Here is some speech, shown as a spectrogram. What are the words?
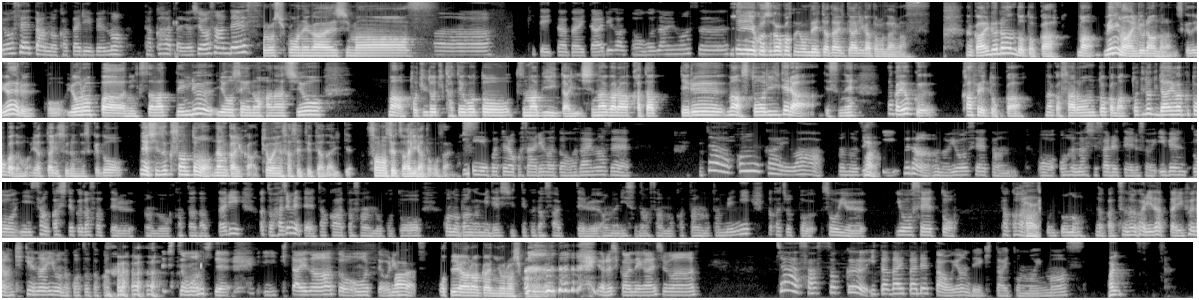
妖精誕の語り部の高畑義雄さんです。よろしくお願いします。来ていただいてありがとうございます。いえいえ、こちらこそ呼んでいただいてありがとうございます。なんかアイルランドとか、まあメインはアイルランドなんですけど、いわゆるこうヨーロッパに伝わっている妖精の話を、まあ時々縦ごとつまびいたりしながら語ってる、まあストーリーテラーですね。なんかよくカフェとか、なんかサロンとか、まあ時々大学とかでもやったりするんですけど、ね、しずくさんとも何回か共演させていただいて、その説ありがとうございます。いえこちらこそありがとうございます。じゃあ、今回は、あの、ぜはひ、普段、あの、妖精誕をお話しされている、そういうイベントに参加してくださってる、あの、方だったり、あと、初めて高畑さんのことを、この番組で知ってくださってる、あの、リスナーさんの方のために、なんかちょっと、そういう、妖精と、高畑さんとの、なんか、つながりだったり、普段聞けないようなこととかも、質問していきたいなと思っております。お手柔らかによろしくお願いします。よろしくお願いします。じゃあ早速いただいたレターを読んでいきたいと思います。はい。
